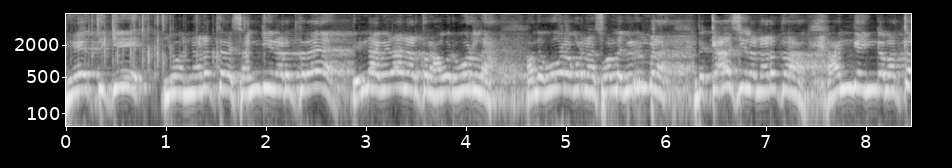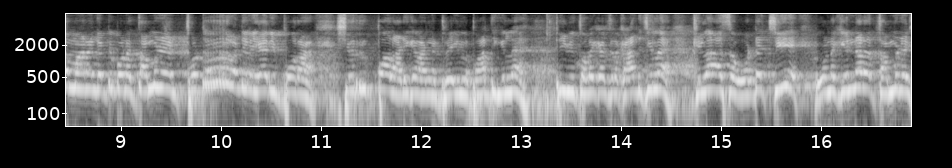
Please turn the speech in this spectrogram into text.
நேத்திக்கு இவன் நடத்துற சங்கி நடத்துற என்ன விழா நடத்துறான் அவர் ஊர்ல. அந்த ஊரை கூட நான் சொல்ல விரும்பல. இந்த காசியில நடத்துறான். அங்க இங்க மக்கள் மானம் கட்டு போன தமிழன் தொடர் வண்டியில் ஏறி போறான். செருப்பால் அடிக்கிறாங்க ட்ரெயின்ல பாத்தீங்கல்ல? டிவி தொலைக்காட்சியில் காட்டுச்சுல? கிளாஸை உடைச்சி உனக்கு என்னடா தமிழ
